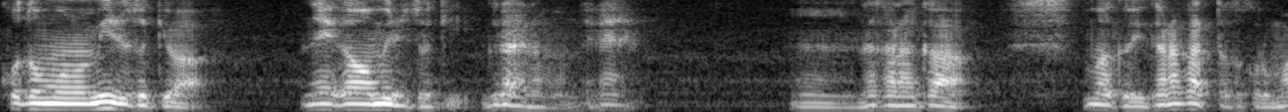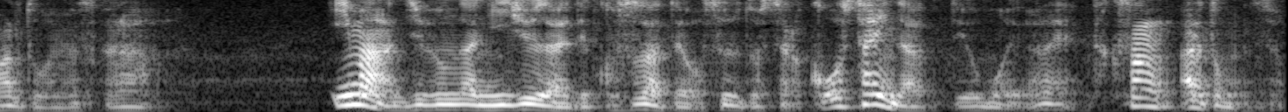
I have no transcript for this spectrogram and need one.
子供の見る時は寝顔を見る時ぐらいなもんでね、うん、なかなかうまくいかなかったところもあると思いますから。今自分が20代で子育てをするとしたらこうしたいんだっていう思いがねたくさんあると思うんですよ。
